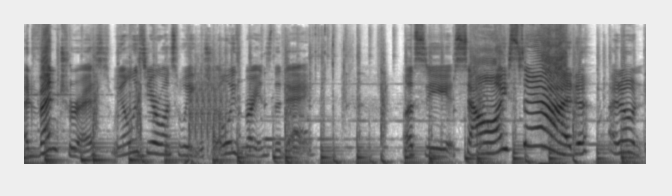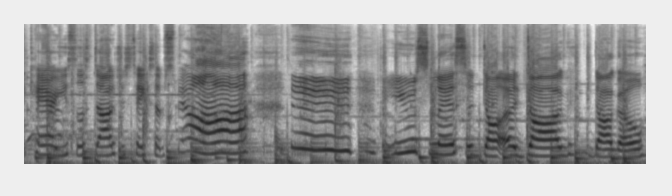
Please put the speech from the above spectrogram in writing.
adventurous. We only see her once a week, but she always brightens the day. Let's see. So I sad. I don't care. Useless dog just takes up space. Aww. useless do dog. Doggo.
